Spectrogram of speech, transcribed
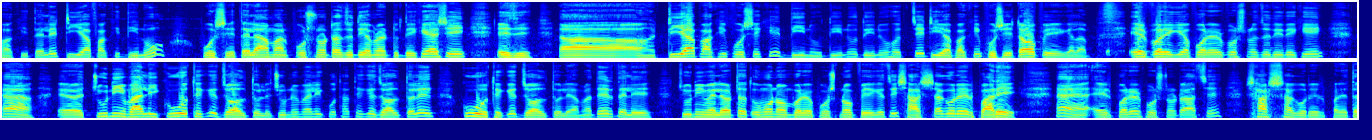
পাখি। তাহলে টিয়া পাখি দিনু পোষে। তাহলে আমার প্রশ্নটা যদি আমরা একটু দেখে আসি, এই যে টিয়া পাখি পোষে কে? দিনু। দিনু দিনু হচ্ছে টিয়া পাখি পোষে, এটাও পেয়ে গেলাম। এরপরে গিয়ে পরের প্রশ্ন যদি দেখি হ্যাঁ চুনি মালি কুয়ো থেকে জল তোলে। চুনি মালি কোথা থেকে জল তোলে? কুয়ো থেকে জল তোলে আমাদের। তাহলে চুনি মালি অর্থাৎ উম নম্বরের প্রশ্ন পেয়ে গেছি সাতসাগরের পারে হ্যাঁ এরপরের প্রশ্নটা আছে সাতসাগরের পারে তা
